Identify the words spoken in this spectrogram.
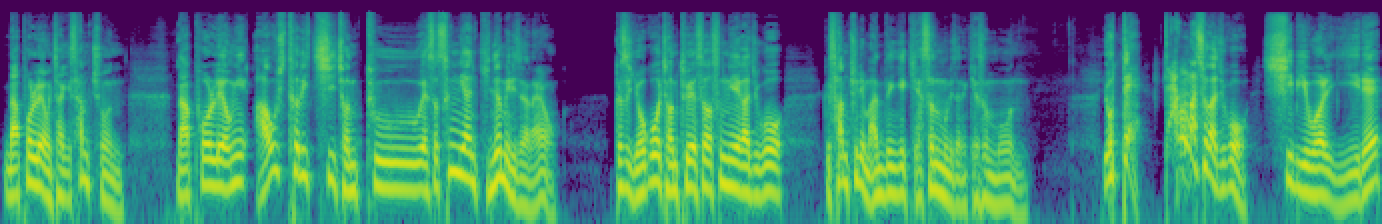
나폴레옹 자기 삼촌, 나폴레옹이 아우스터리치 전투에서 승리한 기념일이잖아요. 그래서 요거 전투에서 승리해가지고 그 삼촌이 만든 게 개선문이잖아요. 개선문. 요때 딱 맞춰가지고 12월 2일에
